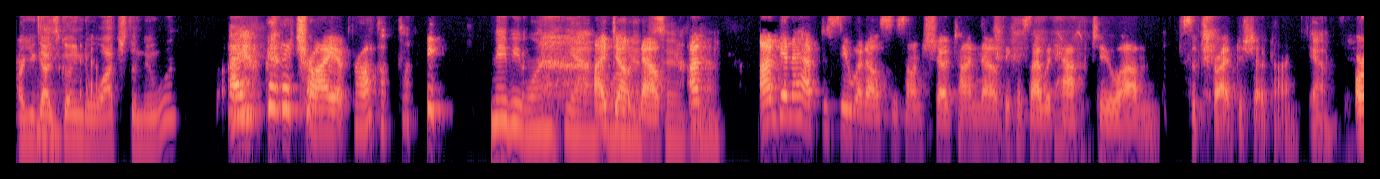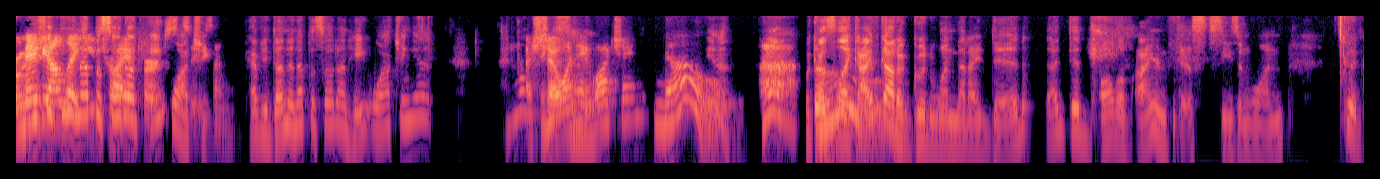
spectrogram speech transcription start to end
Are you guys going to watch the new one? I'm gonna try it probably. Maybe one. Yeah. I one don't know. episode, I'm- yeah. I'm gonna have to see what else is on Showtime though, because I would have to um, subscribe to Showtime. Yeah. or maybe I'll do let an you episode try on it first. hate watching. Have you done an episode on hate watching yet? I A think show on hate watching? No. Yeah. Because like I've got a good one that I did. I did all of Iron Fist season one. Good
